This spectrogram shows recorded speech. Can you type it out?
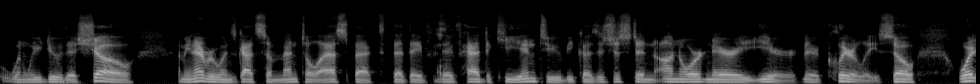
when we do this show. I mean, everyone's got some mental aspect that they've they've had to key into because it's just an unordinary year. There clearly. So, what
